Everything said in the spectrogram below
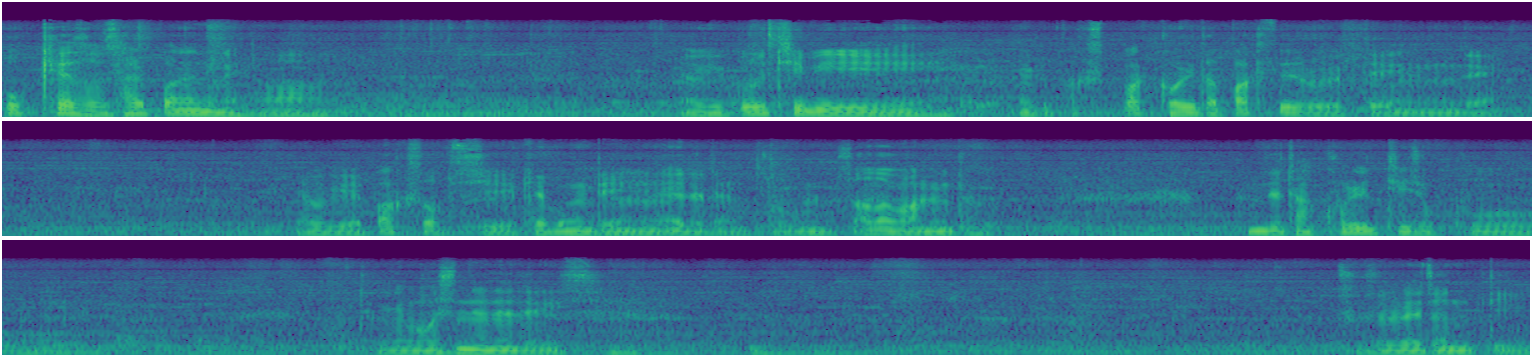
혹해서 살 뻔했네. 와. 여기 꿀팁이 이렇게 박스 박 거의 다 박스로 이렇게 돼 있는데 여기에 박스 없이 개봉돼 있는 애들은 조금 싸다고 합니다. 근데 다 quality 좋고 되게 멋있는 애들이 있어요. 주술 레전띠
